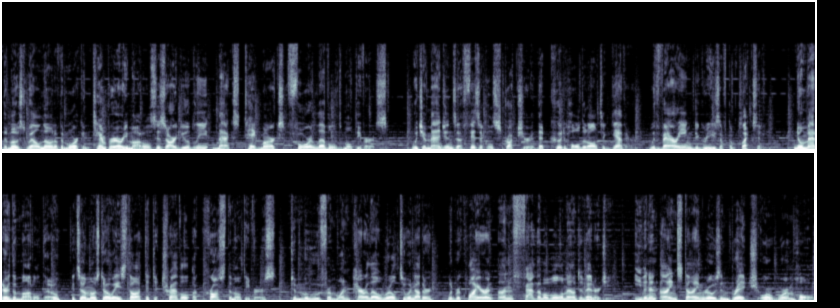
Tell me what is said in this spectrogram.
The most well-known of the more contemporary models is arguably Max Tegmark's four-leveled multiverse, which imagines a physical structure that could hold it all together, with varying degrees of complexity. No matter the model, though, it's almost always thought that to travel across the multiverse, to move from one parallel world to another, would require an unfathomable amount of energy. Even an Einstein-Rosen bridge or wormhole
